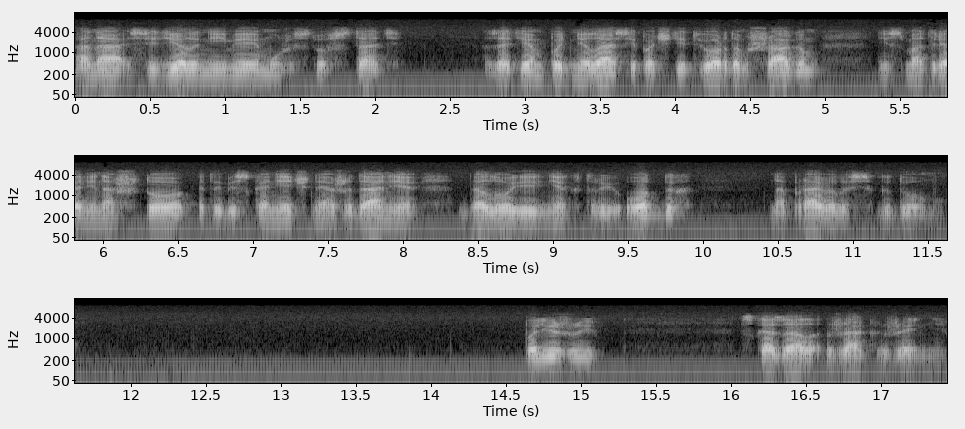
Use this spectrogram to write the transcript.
она сидела, не имея мужества встать. Затем поднялась и почти твердым шагом, несмотря ни на что, это бесконечное ожидание дало ей некоторый отдых, направилась к дому. «Полежи», — сказал Жак Женни.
